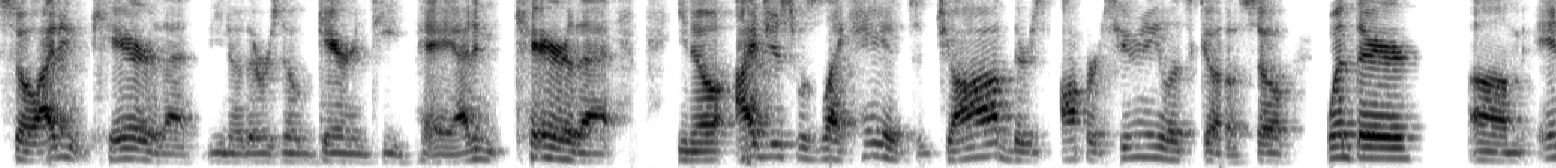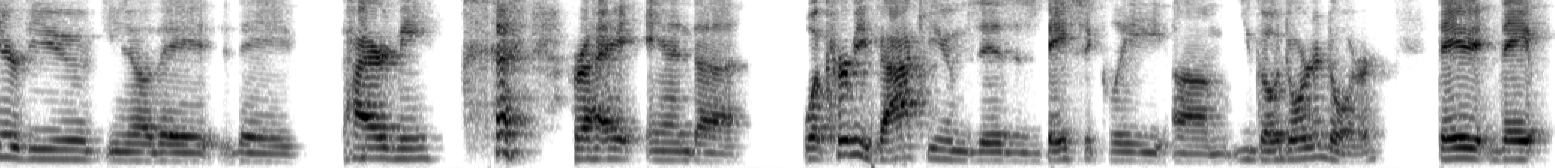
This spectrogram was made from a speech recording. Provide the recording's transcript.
So I didn't care that, you know, there was no guaranteed pay. I didn't care that, you know, I just was like, hey, it's a job, there's opportunity, let's go. So went there, um, interviewed, you know, they they hired me, right? And uh, what Kirby Vacuums is is basically um, you go door to door. They they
